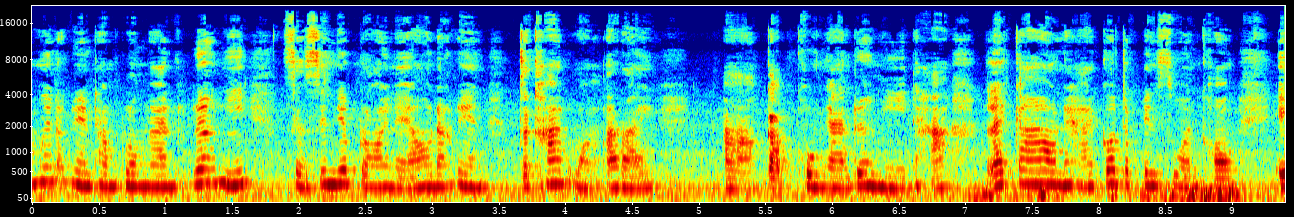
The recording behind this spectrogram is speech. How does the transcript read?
เมื่อนักเรียนทำโครงงานเรื่องนี้เสร็จสิ้นเรียบร้อยแล้ว นักเรียนจะคาดหวังอะไร กับโครงงานเรื่องนี้นะคะ และ9นะคะก็จะเป็นส่วนของเอ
